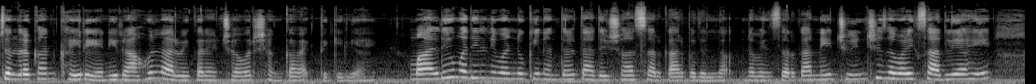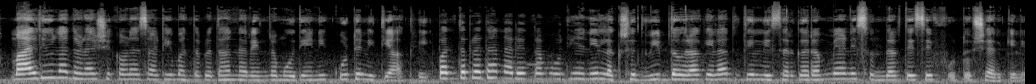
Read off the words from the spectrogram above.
चंद्रकांत खैरे यांनी राहुल नार्वेकर यांच्यावर शंका व्यक्त केली आहे. मालदीवमधील निवडणुकीनंतर त्या देशात सरकार बदललं. नवीन सरकारने चीनची जवळीक साधली आहे. मालदीवला धडा शिकवण्यासाठी पंतप्रधान नरेंद्र मोदी यांनी कूटनीती आखली. पंतप्रधान नरेंद्र मोदी यांनी लक्षद्वीप दौरा केला. तेथील निसर्गरम्य आणि सुंदरतेचे फोटो शेअर केले.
